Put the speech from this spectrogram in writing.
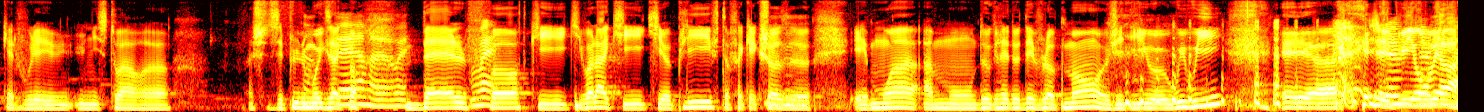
qu'elle voulait une, histoire. Euh, je sais plus le mot exactement, euh, belle, forte, qui, qui voilà, qui, qui uplift, enfin quelque chose. Mm-hmm. Euh, et moi, à mon degré de développement, euh, j'ai dit oui, oui, et, et puis on verra,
